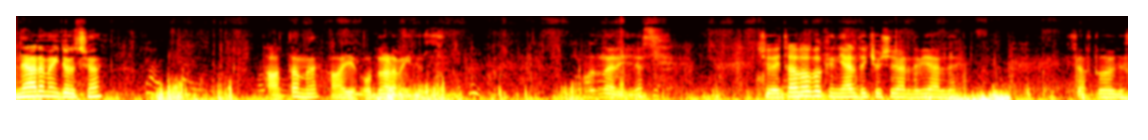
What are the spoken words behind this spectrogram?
Ne aramaya gidiyoruz şu an? Tahta mı? Hayır, odun aramaya gidiyoruz. Odun arayacağız. Şu etrafa bakın, yerde köşelerde bir yerde. Etrafta olabilir.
